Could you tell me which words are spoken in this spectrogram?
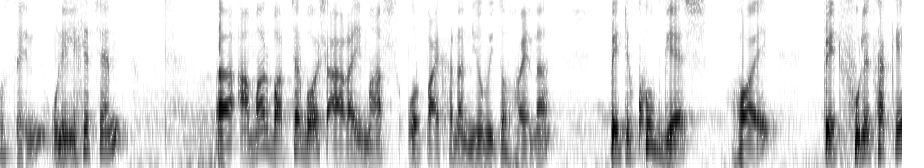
হোসেন, উনি লিখেছেন আমার বাচ্চার বয়স আড়াই মাস, ওর পায়খানা নিয়মিত হয় না। পেটে খুব গ্যাস হয়, পেট ফুলে থাকে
